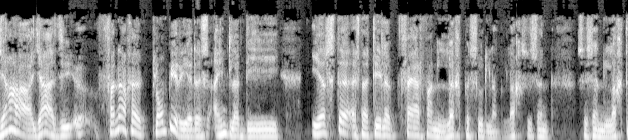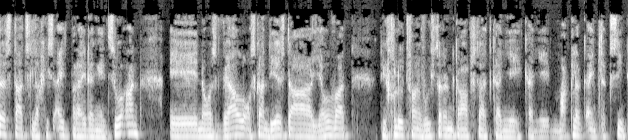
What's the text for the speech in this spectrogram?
Ja, ja, die vinnige klompie redes eintlik die eerste is natuurlik ver van ligbesoedeling, lig soos in soos in ligte stadsliggies uitbreiding en so aan. En ons wel ons kan deesdae heelwat die gloed van Woester in Kaapstad kan jy kan jy maklik eintlik sien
